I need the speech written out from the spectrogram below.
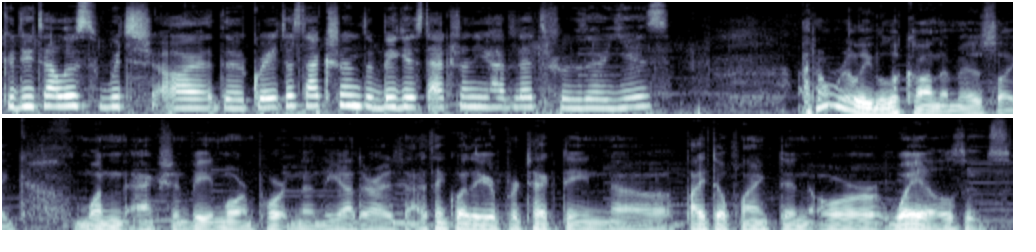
Could you tell us which are the greatest action, the biggest action you have led through the years? I don't really look on them as like one action being more important than the other. I, I think whether you're protecting uh, phytoplankton or whales, it's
